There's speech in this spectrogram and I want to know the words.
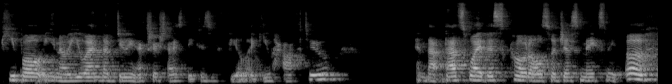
people you know you end up doing exercise because you feel like you have to. And that that's why this quote also just makes me oh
